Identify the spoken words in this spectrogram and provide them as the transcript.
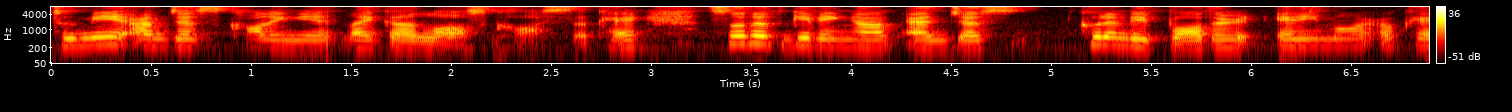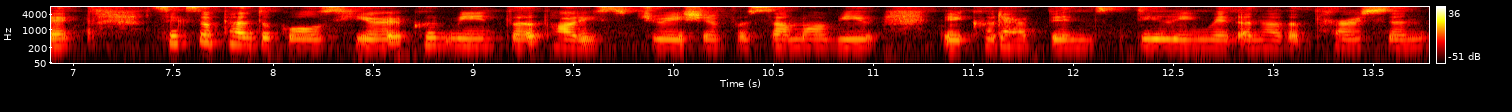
to me I'm just calling it like a lost cause okay? Sort of giving up and just couldn't be bothered anymore okay? Six of pentacles here it could mean third party situation for some of you. They could have been dealing with another person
